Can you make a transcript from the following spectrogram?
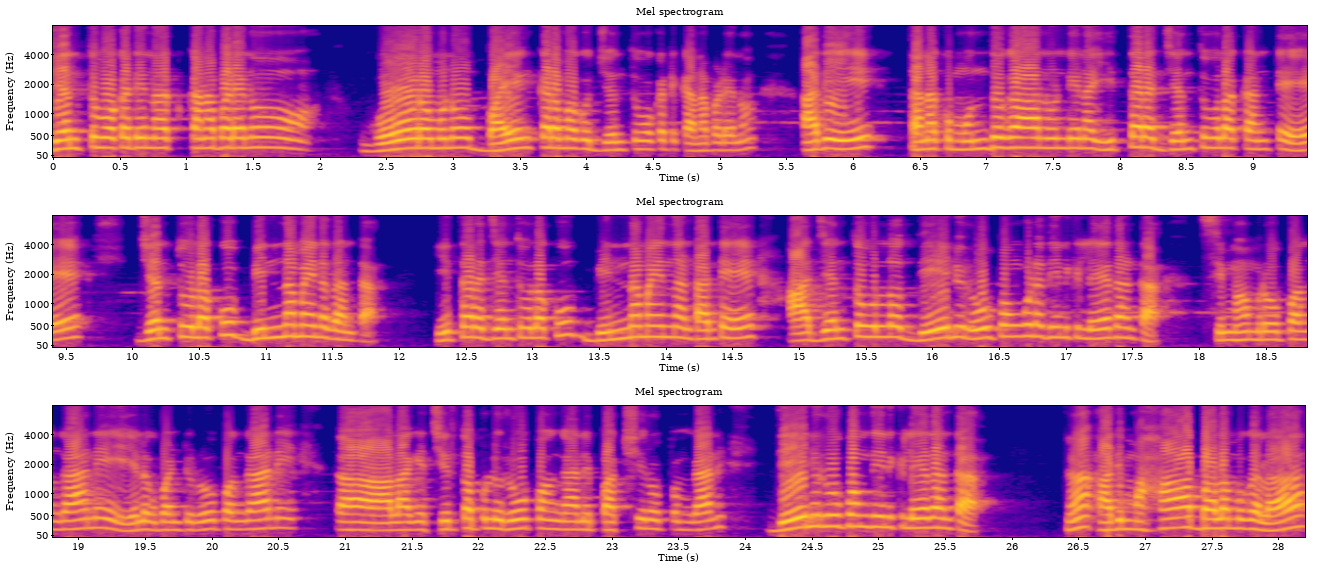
జంతువు ఒకటి నాకు కనబడెను. ఘోరమును భయంకరమగు జంతువు ఒకటి కనబడెను. అది తనకు ముందుగా నుండిన ఇతర జంతువుల కంటే జంతువులకు భిన్నమైనదంట. ఇతర జంతువులకు భిన్నమైందంట. అంటే ఆ జంతువుల్లో దేని రూపం కూడా దీనికి లేదంట. సింహం రూపం కానీ ఎలుగుబంటి రూపం కానీ అలాగే చిరుతపులి రూపం కానీ పక్షి రూపం కానీ దేని రూపం దీనికి లేదంట. అది మహాబలము గల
